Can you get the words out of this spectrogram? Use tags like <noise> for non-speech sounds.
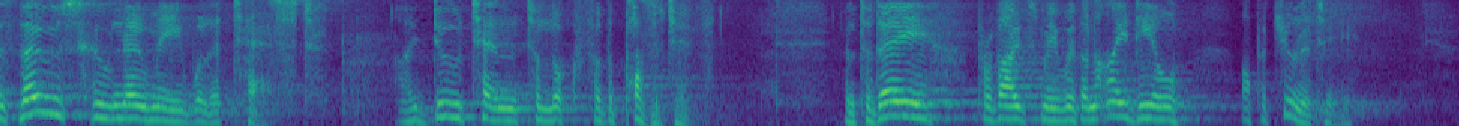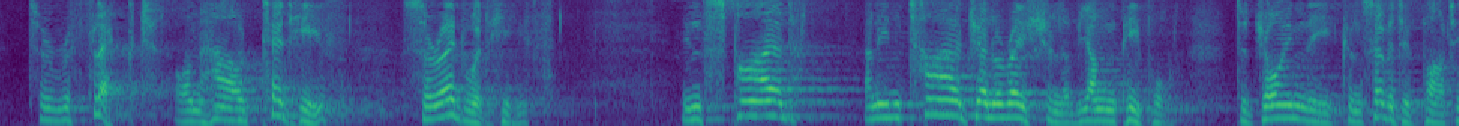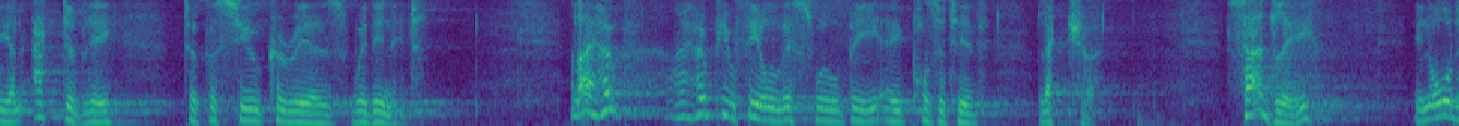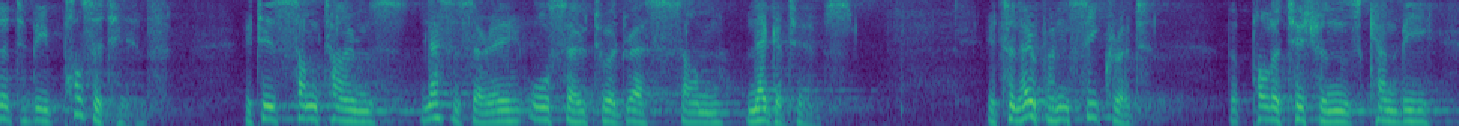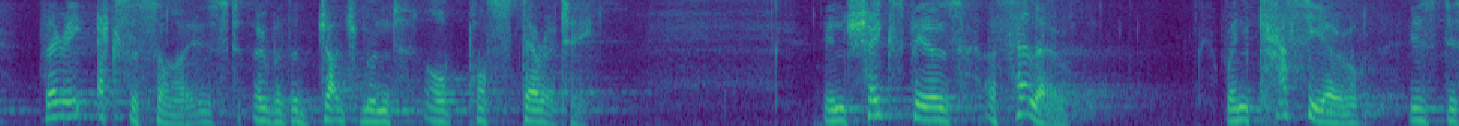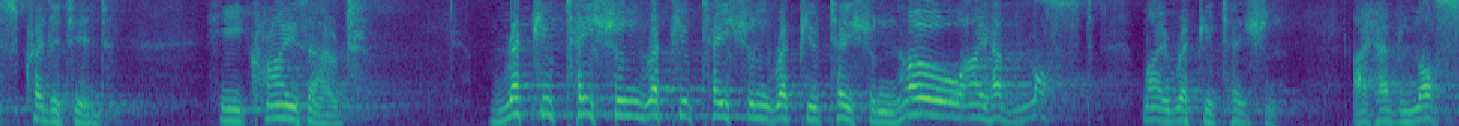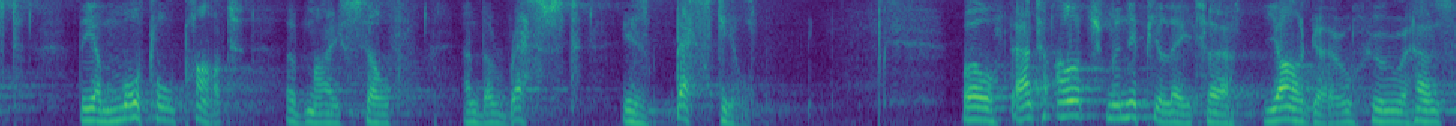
As those who know me will attest, I do tend to look for the positive. And today provides me with an ideal opportunity to reflect on how Ted Heath, Sir Edward Heath, inspired an entire generation of young people to join the Conservative Party and actively to pursue careers within it. And I hope I hope you feel this will be a positive lecture. Sadly, in order to be positive, it is sometimes necessary also to address some negatives. It's an open secret that politicians can be very exercised over the judgment of posterity. In Shakespeare's Othello, when Cassio is discredited, he cries out, Reputation, reputation, reputation. Oh, I have lost my reputation. I have lost the immortal part of myself, and the rest is bestial. Well, that arch manipulator, Iago, who has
